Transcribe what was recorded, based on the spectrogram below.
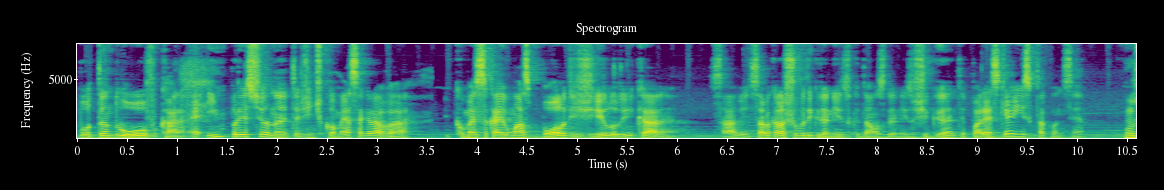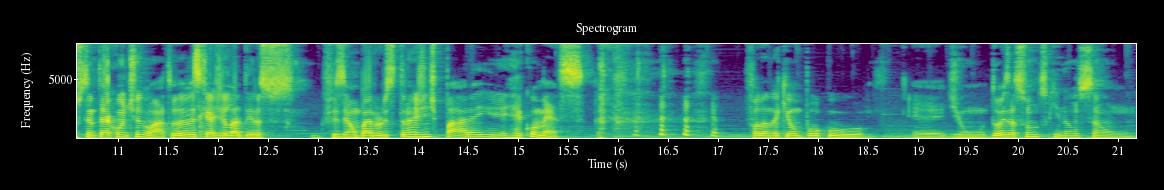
botando ovo, cara. É impressionante. A gente começa a gravar e começa a cair umas bolas de gelo ali, cara. Sabe? Sabe aquela chuva de granizo que dá uns granizos gigantes? Parece que é isso que tá acontecendo. Vamos tentar continuar. Toda vez que a geladeira fizer um barulho estranho, a gente para e recomeça. Falando aqui um pouco é, de um, dois assuntos que não são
